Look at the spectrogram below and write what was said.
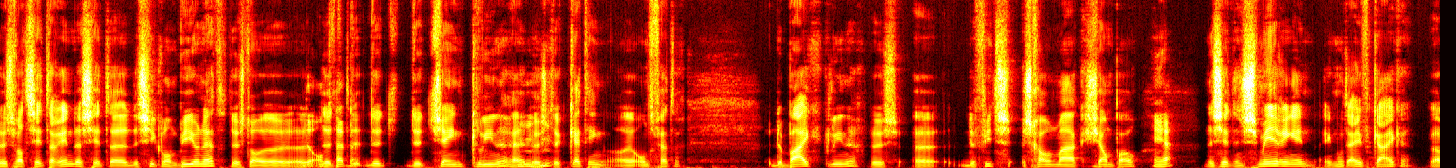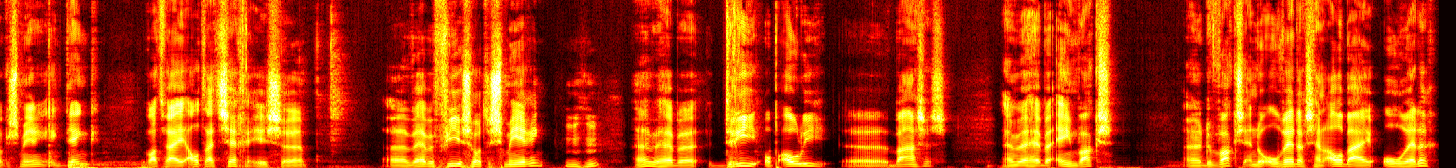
dus wat zit erin? Er zit eh, de Cyclone Bionet, dus de, eh, De de, de, de chain cleaner, hè, Mhm. dus de ketting eh, ontvetter. De bike cleaner, dus de fiets schoonmaken, shampoo. Ja. Er zit een smering in. Ik moet even kijken welke smering. Ik denk, wat wij altijd zeggen is, we hebben vier soorten smering. Mhm. Hè, we hebben drie op oliebasis. basis en we hebben één wax. De wax en de all-weather zijn allebei all-weather.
